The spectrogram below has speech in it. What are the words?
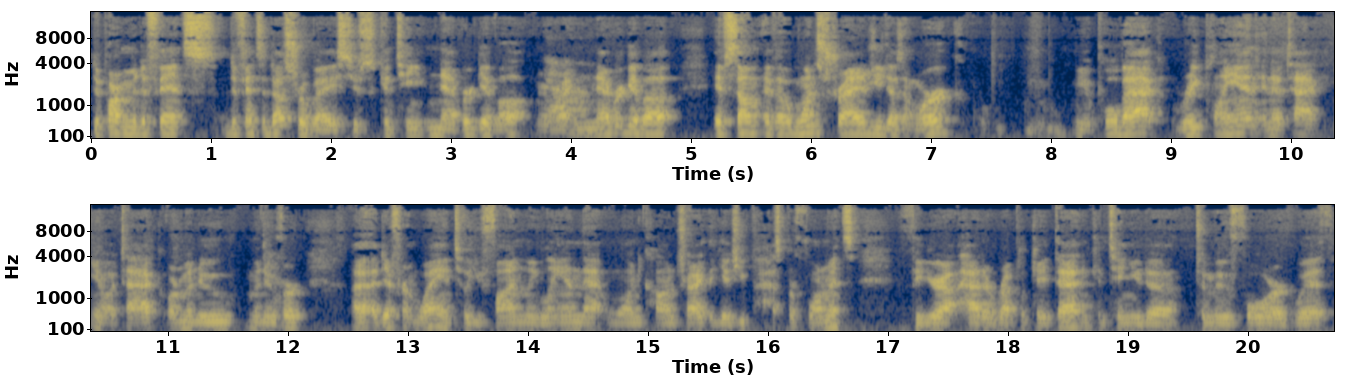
Department of Defense Defense Industrial Base. Just continue, never give up. Yeah. Right, never give up. If some if a one strategy doesn't work, you know, pull back, replan, and attack. You know, attack or maneuver maneuver a, a different way until you finally land that one contract that gives you past performance. Figure out how to replicate that and continue to to move forward with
